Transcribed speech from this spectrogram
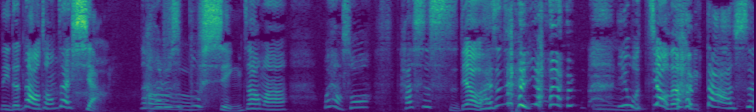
你的闹钟在响。”然后就是不醒，你知道吗？我想说他是死掉了还是怎样？因为我叫的很大声，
